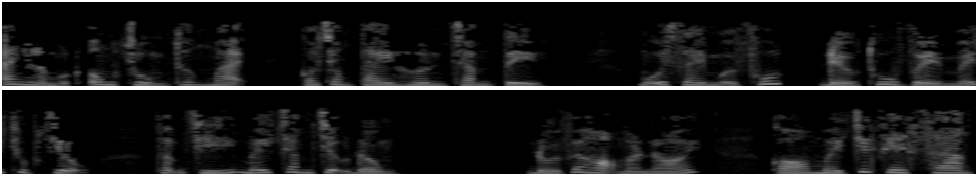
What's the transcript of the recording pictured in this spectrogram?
anh là một ông trùm thương mại, có trong tay hơn trăm tỷ. Mỗi giây mỗi phút đều thu về mấy chục triệu, thậm chí mấy trăm triệu đồng. Đối với họ mà nói, có mấy chiếc xe sang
